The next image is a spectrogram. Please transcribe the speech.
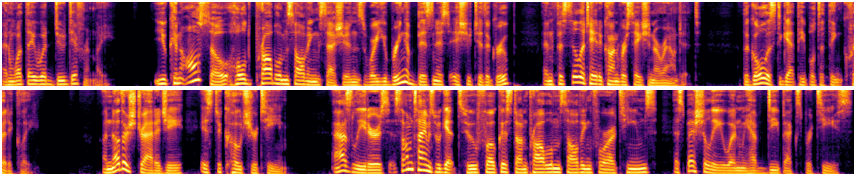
and what they would do differently. You can also hold problem solving sessions where you bring a business issue to the group and facilitate a conversation around it. The goal is to get people to think critically. Another strategy is to coach your team. As leaders, sometimes we get too focused on problem solving for our teams, especially when we have deep expertise.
